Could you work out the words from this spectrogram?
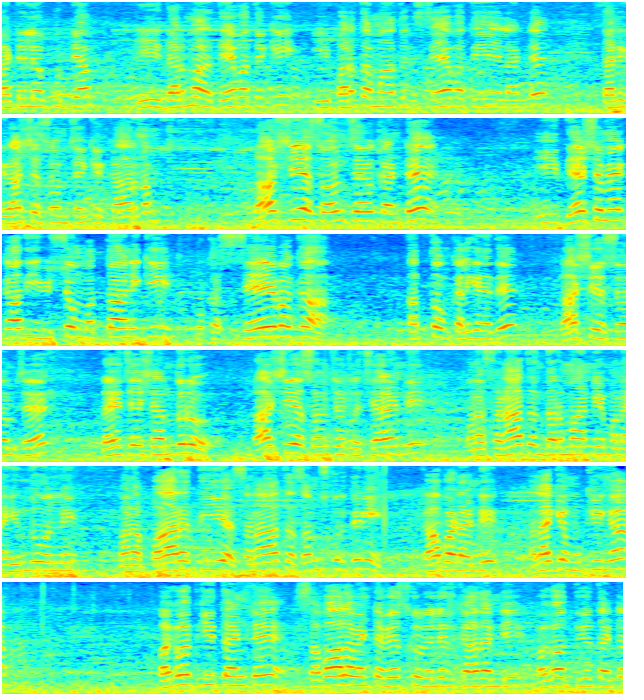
మట్టిలో పుట్టాం ఈ ధర్మ దేవతకి ఈ భరత మాతకి సేవ చేయాలంటే దానికి రాష్ట్రీయ స్వయం సేవకే కారణం. రాష్ట్రీయ స్వయం సేవక్ అంటే ఈ దేశమే కాదు ఈ విశ్వం మొత్తానికి ఒక సేవక తత్వం కలిగినదే రాష్ట్రీయ స్వయం సేవక్. దయచేసి అందరూ రాష్ట్రీయ స్వయంసేవకులు చేరండి. మన సనాతన ధర్మాన్ని మన హిందువుల్ని మన భారతీయ సనాతన సంస్కృతిని కాపాడండి. అలాగే ముఖ్యంగా భగవద్గీత అంటే సవాల వెంట వేసుకుని వెళ్ళేది కాదండి. భగవద్గీత అంటే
